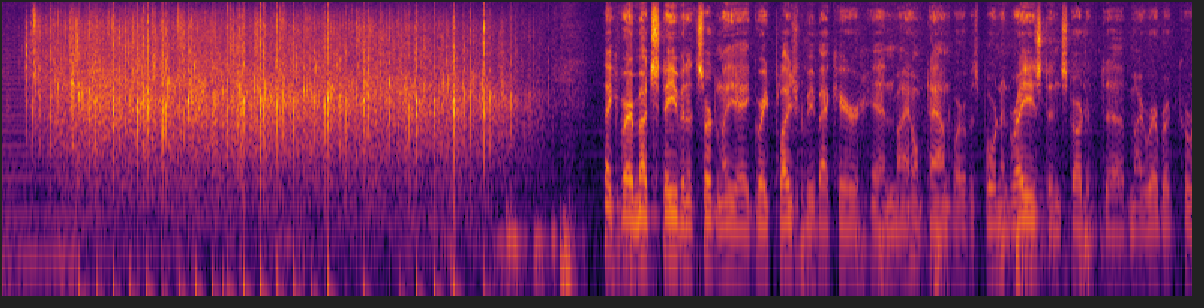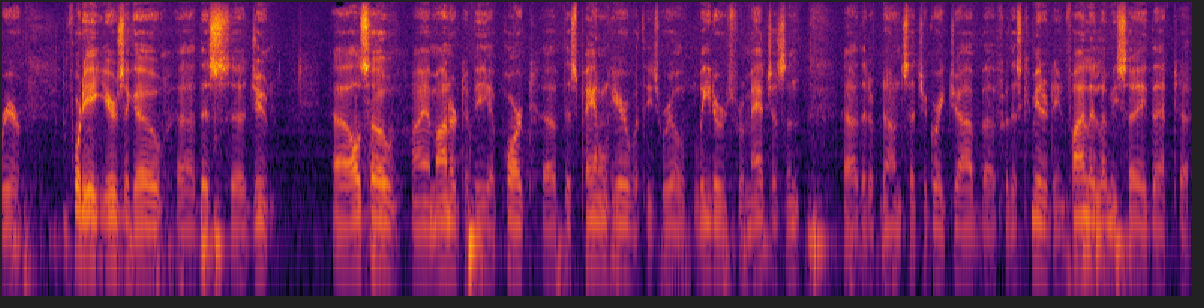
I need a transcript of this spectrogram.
Thank you very much, Steve, and it's certainly a great pleasure to be back here in my hometown where I was born and raised and started uh, my railroad career 48 years ago uh, this uh, June. Uh, also, I am honored to be a part of this panel here with these real leaders from Atchison uh, that have done such a great job uh, for this community. And finally, let me say that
